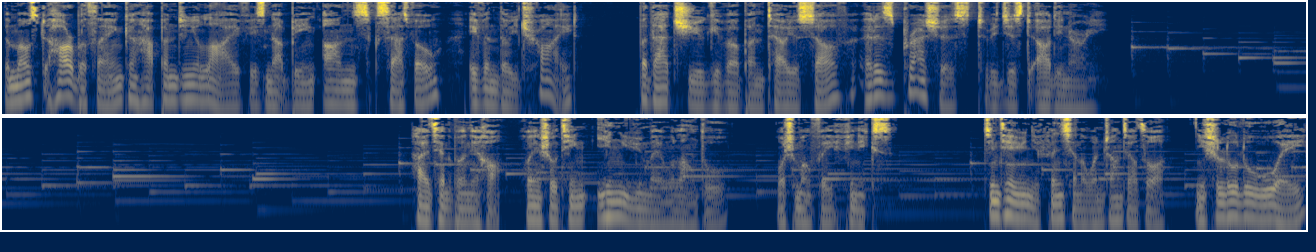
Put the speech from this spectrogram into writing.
The most horrible thing can happen in your life is not being unsuccessful, even though you tried, but that you give up and tell yourself it is precious to be just ordinary. 嗨，亲爱的朋友，你好，欢迎收听英语美文朗读，我是孟非 Phoenix。今天与你分享的文章叫做《你是碌碌无为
